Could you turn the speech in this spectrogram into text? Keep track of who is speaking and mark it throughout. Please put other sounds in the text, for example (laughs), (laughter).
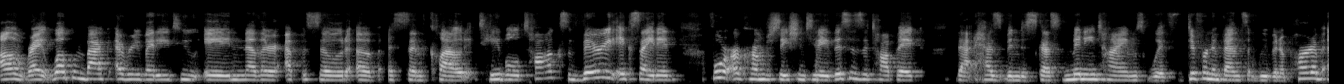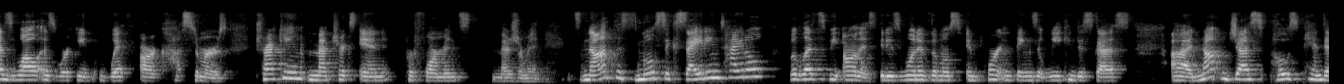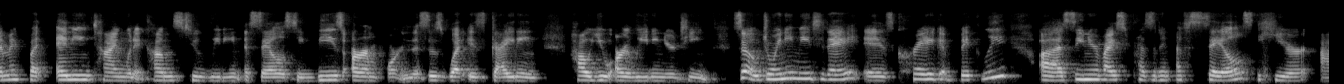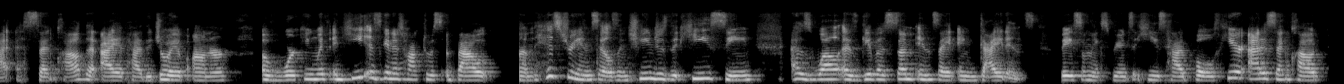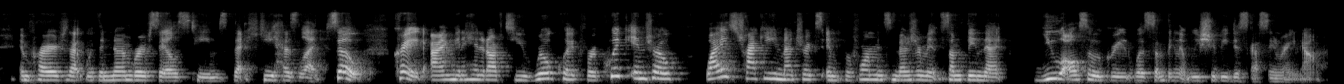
Speaker 1: All right. Welcome back, everybody, to another episode of Ascent Cloud Table Talks. Very excited for our conversation today. This is a topic that has been discussed many times with different events that we've been a part of, as well as working with our customers, tracking metrics and performance measurement. It's not the most exciting title, but let's be honest, it is one of the most important things that we can discuss uh, not just post pandemic, but any time when it comes to leading a sales team. These are important. This is what is guiding how you are leading your team. So, joining me today is Craig Bickley, uh, Senior Vice President of Sales here at Ascent Cloud, that I have had the joy of honor of working with. And he is going to talk to us about um, history in sales and changes that he's seen, as well as give us some insight and guidance based on the experience that he's had both here at Ascent Cloud and prior to that with a number of sales teams that he has led. So, Craig, I'm going to hand it off to you real quick for a quick intro. Why is tracking metrics and performance measurement something that you also agreed was something that we should be discussing right now?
